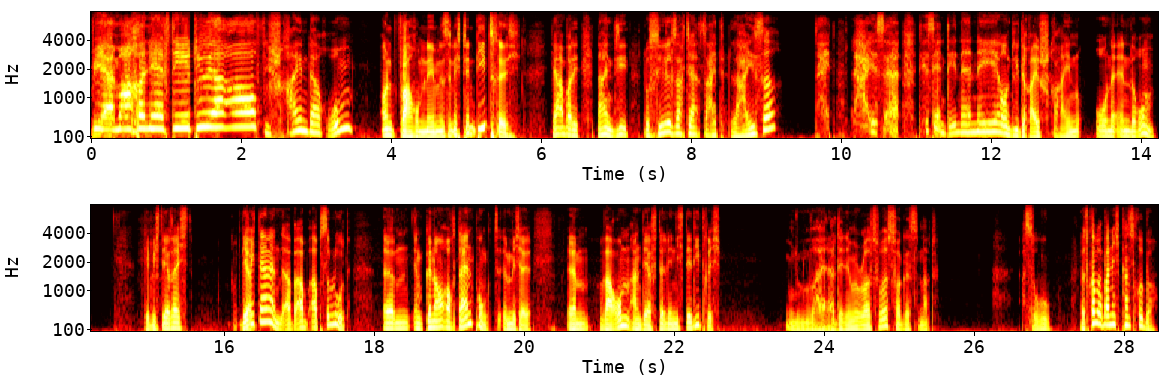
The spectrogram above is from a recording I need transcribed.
wir machen jetzt die Tür auf. Die schreien da rum. Und warum nehmen sie nicht den Dietrich? Ja, aber die, nein, die, Lucille sagt ja, seid leise, seid leise, die sind in der Nähe. Und die drei schreien ohne Ende rum. Gebe ich dir recht. Gebe Ja. ich dir recht, ab, ab, absolut. Ähm, genau auch dein Punkt, äh, Michael. Ähm, warum an der Stelle nicht der Dietrich? Weil er den Rolls Royce vergessen hat. Ach so. Das kommt aber nicht ganz rüber.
